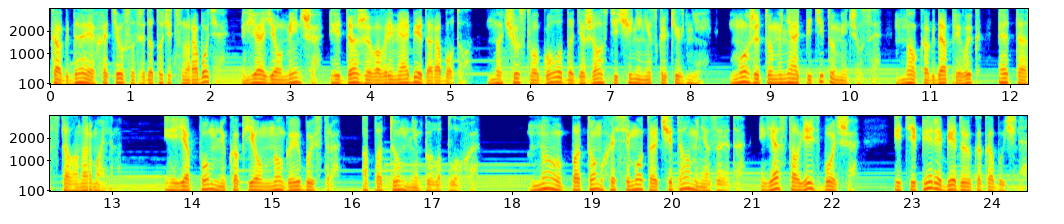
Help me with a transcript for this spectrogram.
Когда я хотел сосредоточиться на работе, я ел меньше и даже во время обеда работал. Но чувство голода держалось в течение нескольких дней. Может, у меня аппетит уменьшился, но когда привык, это стало нормальным. И я помню, как ел много и быстро, а потом мне было плохо. Ну, потом Хасимото отчитал меня за это, и я стал есть больше. И теперь обедаю как обычно.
